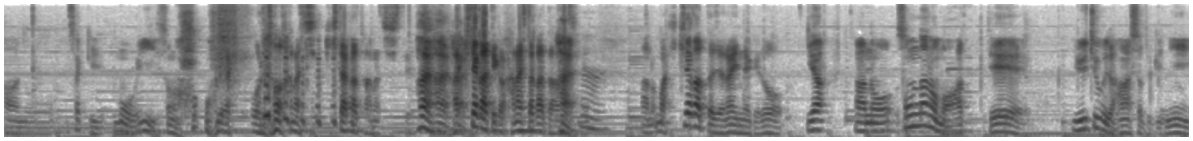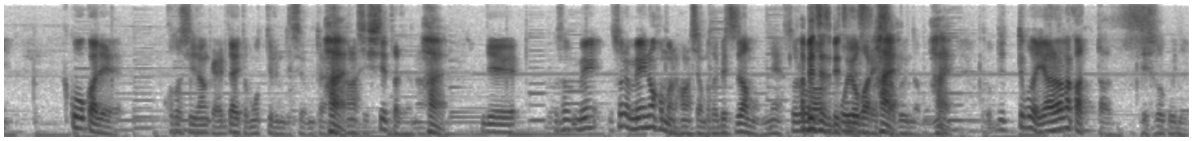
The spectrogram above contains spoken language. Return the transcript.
あのさっきもういいその 俺俺の話聞きたかった話して。はいはいはい。あ聞きたかったか話したかった話、ねうんあのまあ、聞きたかったじゃないんだけどいやあのそんなのもあって YouTube で話した時に福岡で今年なんかやりたいと思ってるんですよみたいなはい。話してたじゃない、はい。でそのめそれは名の浜の話はまた別だもんね。それは別です別です。お呼ばれした分だもんね、はいでってことはやらなかったでしょ特に。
